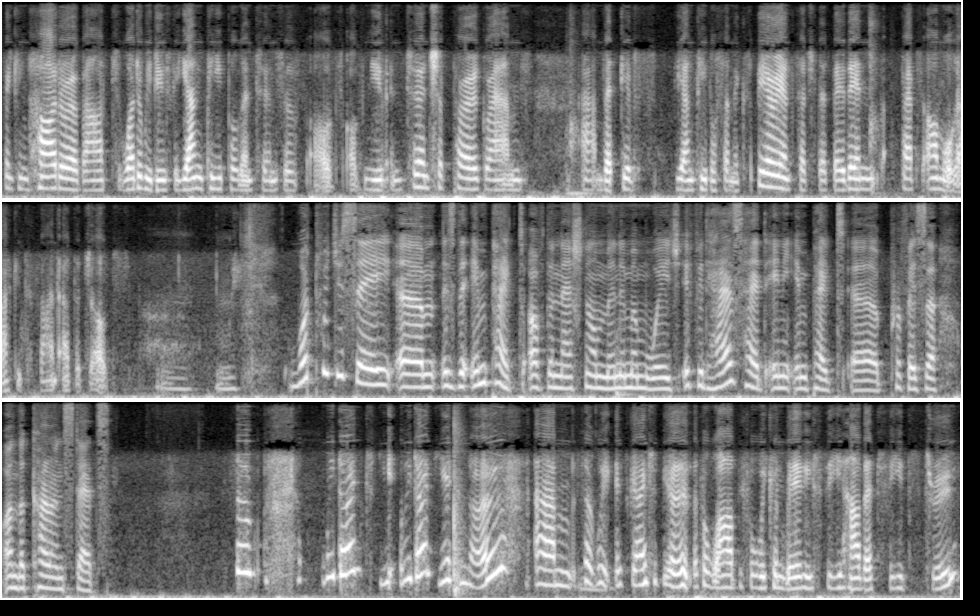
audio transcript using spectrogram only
thinking harder about what do we do for young people in terms of, of, of new internship programs um, that gives young people some experience such that they then perhaps are more likely to find other jobs. Mm. Mm. What would you say um, is the impact of the national minimum wage, if it has had any impact, uh, Professor, on the current stats? So we don't we don't yet know. Um, so we, it's going to be a little while before we can really see how that feeds through.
